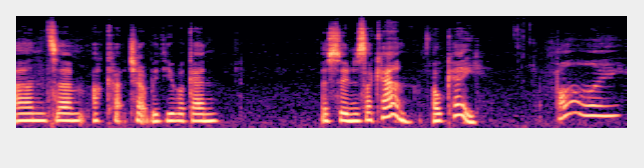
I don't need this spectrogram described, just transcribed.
And um, I'll catch up with you again as soon as I can. Okay, bye.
